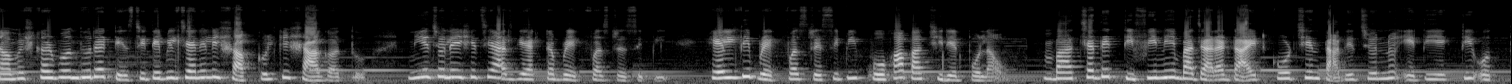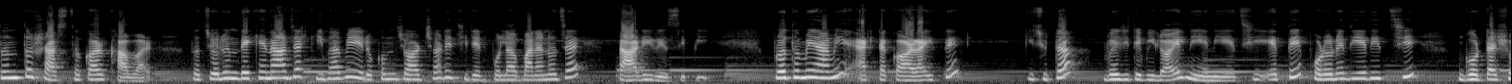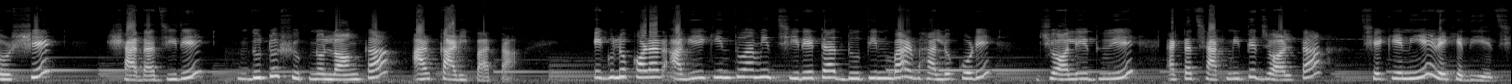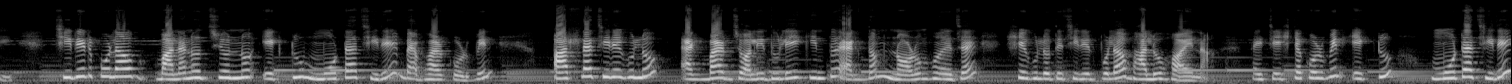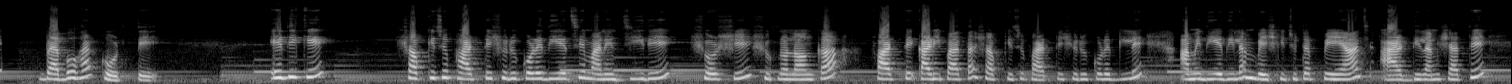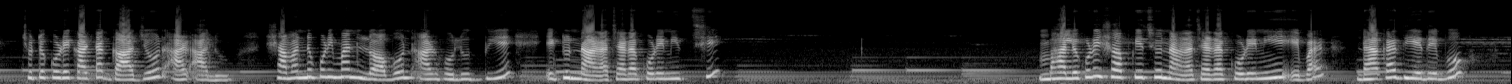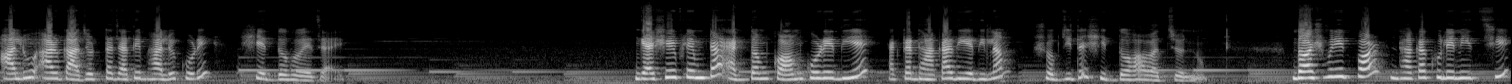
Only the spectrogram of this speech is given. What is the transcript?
নমস্কার বন্ধুরা tasty table চ্যানেলে সকলকে স্বাগত। নিয়ে চলে এসেছি আজকে একটা breakfast recipe healthy breakfast recipe poha বা চিড়ের পোলাও। বাচ্চাদের টিফিনে বা যারা ডায়েট করছেন, তাদের জন্য এটি একটি অত্যন্ত স্বাস্থ্যকর খাবার। তো চলুন দেখে নেওয়া যাক কীভাবে এরকম ঝরঝরে চিড়ের পোলাও বানানো যায়, তারই রেসিপি প্রথমে আমি একটা কড়াইতে কিছুটা ভেজিটেবিল অয়েল নিয়ে নিয়েছি। এতে ফোড়নে দিয়ে দিচ্ছি গোটা সর্ষে, সাদা জিরে, দুটো শুকনো লঙ্কা আর কারি পাতা। এগুলো করার আগেই কিন্তু আমি চিড়েটা দু তিনবার ভালো করে জলে ধুয়ে একটা ছাঁকনিতে জলটা ছেঁকে নিয়ে রেখে দিয়েছি। চিড়ের পোলাও বানানোর জন্য একটু মোটা চিড়ে ব্যবহার করবেন। পাতলা চিড়েগুলো একবার জলে ধুলেই কিন্তু একদম নরম হয়ে যায়, সেগুলোতে চিড়ের পোলাও ভালো হয় না। তাই চেষ্টা করবেন একটু মোটা চিড়ে ব্যবহার করতে। এদিকে সব কিছু ফাটতে শুরু করে দিয়েছে মানে জিরে, সর্ষে, শুকনো লঙ্কা, ফাটতে, কারি পাতা সব কিছু ফাটতে শুরু করে দিলে আমি দিয়ে দিলাম বেশ কিছুটা পেঁয়াজ আর দিলাম সাথে ছোট করে কাটা গাজর আর আলু। সামান্য পরিমাণ লবণ আর হলুদ দিয়ে একটু নাড়াচাড়া করে নিচ্ছি। ভালো করে সব কিছু নাড়াচাড়া করে নিয়ে এবার ঢাকা দিয়ে দেব আলু আর গাজরটা যাতে ভালো করে সেদ্ধ হয়ে যায়। গ্যাসের ফ্লেমটা একদম কম করে দিয়ে একটা ঢাকা দিয়ে দিলাম সবজিটা সিদ্ধ হওয়ার জন্য। দশ মিনিট পর ঢাকা খুলে নিচ্ছি।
